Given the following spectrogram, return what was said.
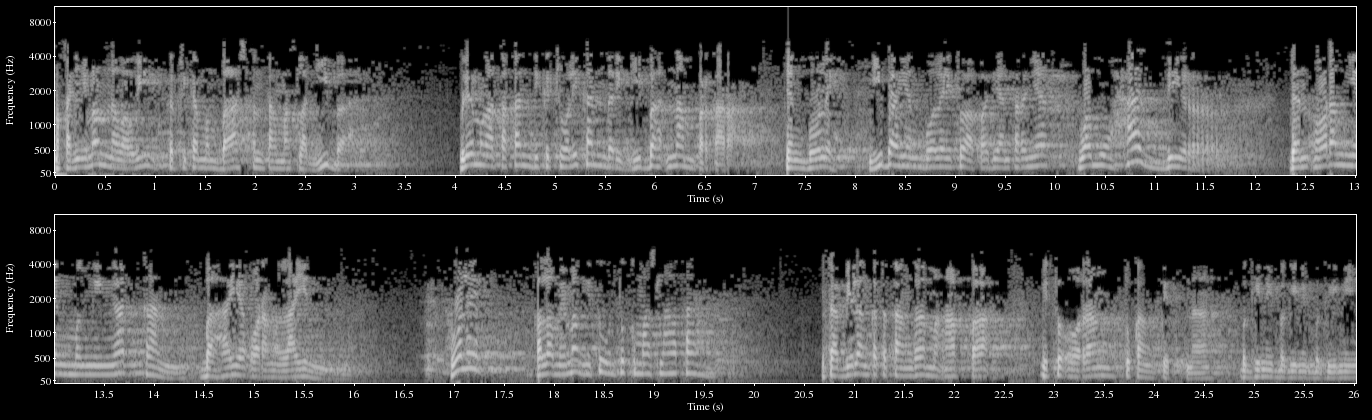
Makanya Imam Nawawi ketika membahas tentang masalah gibah, beliau mengatakan dikecualikan dari gibah enam perkara yang boleh. Gibah yang boleh itu apa? Di antaranya wa muhadzir dan orang yang mengingatkan bahaya orang lain. Boleh kalau memang itu untuk kemaslahatan. Kita bilang ke tetangga, maaf pak, itu orang tukang fitnah, begini, begini, begini,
